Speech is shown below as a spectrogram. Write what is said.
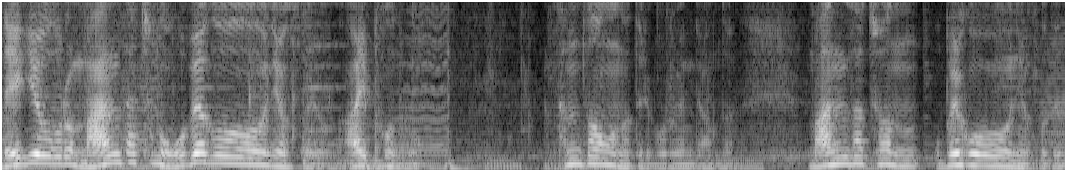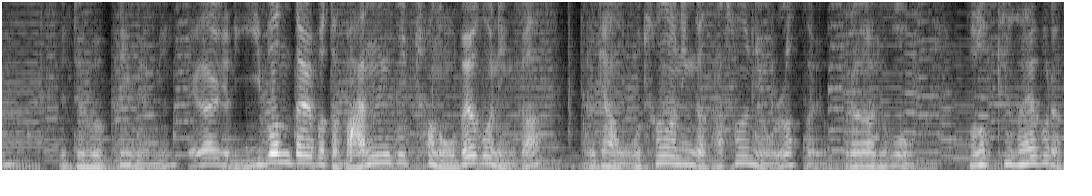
내 기억으로 14,500원이었어요 아이폰으로. 삼성은 어떨지 모르겠는데 아무튼. 14,500원이었거든 유튜브 프리미엄이. 내가 알기로 이번 달부터 19,500원인가? 이렇게 한 5,000원인가 4,000원이 올랐어요. 그래가지고 구독 취소해버렸어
